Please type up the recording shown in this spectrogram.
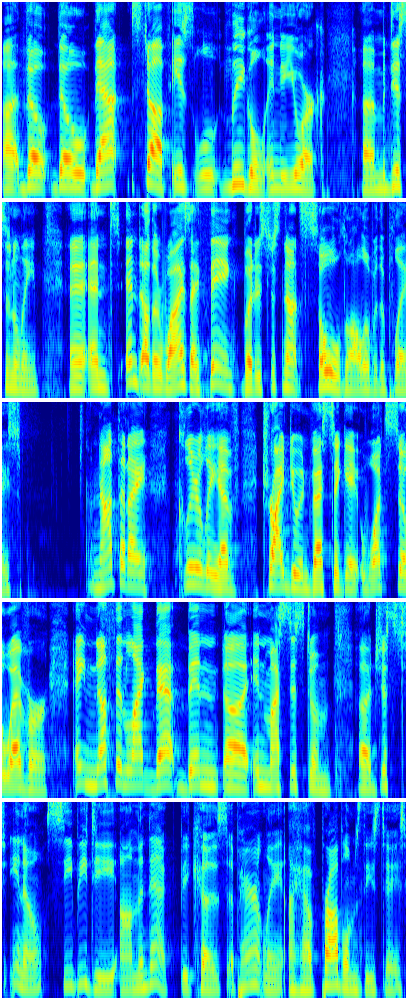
Uh, though, though that stuff is l- legal in New York. Uh, medicinally and and otherwise, I think, but it's just not sold all over the place. Not that I clearly have tried to investigate whatsoever. Ain't nothing like that been uh, in my system. Uh, just, you know, CBD on the neck because apparently I have problems these days.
